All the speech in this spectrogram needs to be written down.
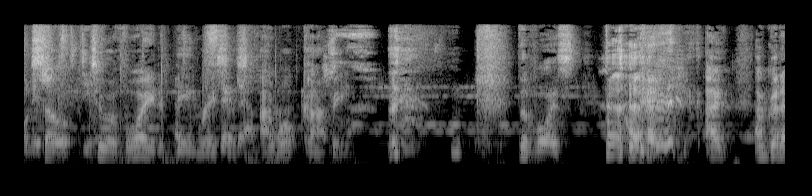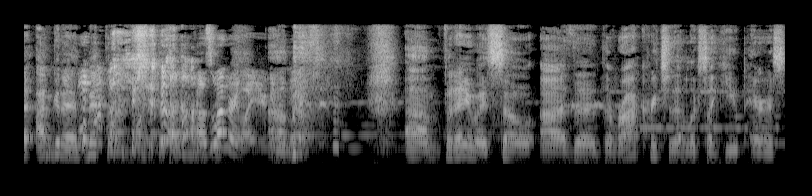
own issues so to deal to avoid being Stand racist, I won't copy the voice. I, I'm gonna I'm gonna admit that I'm white. I'm I gonna was wondering what you're gonna Um, do. um, but anyway, so uh, the the rock creature that looks like you, Paris,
